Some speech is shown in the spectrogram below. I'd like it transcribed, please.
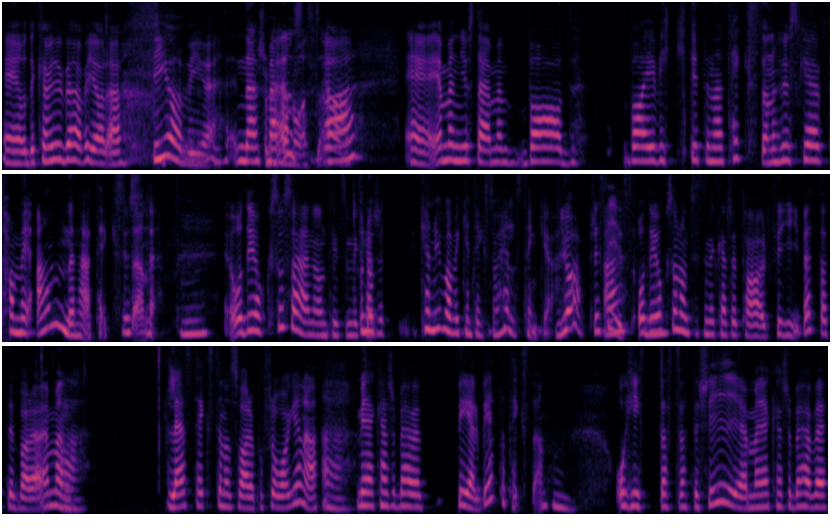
Eh, och det kan vi ju behöva göra det gör vi ju. när som Mellanåt, helst. ja. Eh, ja men just det här, men vad, vad är viktigt i den här texten och hur ska jag ta mig an den här texten? Det. Mm. Och det är också så här någonting som vi Och kanske kan det ju vara vilken text som helst tänker jag. Ja precis Ja, och det är mm. också någonting som vi kanske tar för givet att det bara, ja, men, Ja, läs texten och svara på frågorna. ja. Men jag kanske behöver bearbeta texten. Mm. Och hitta strategier men jag kanske behöver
